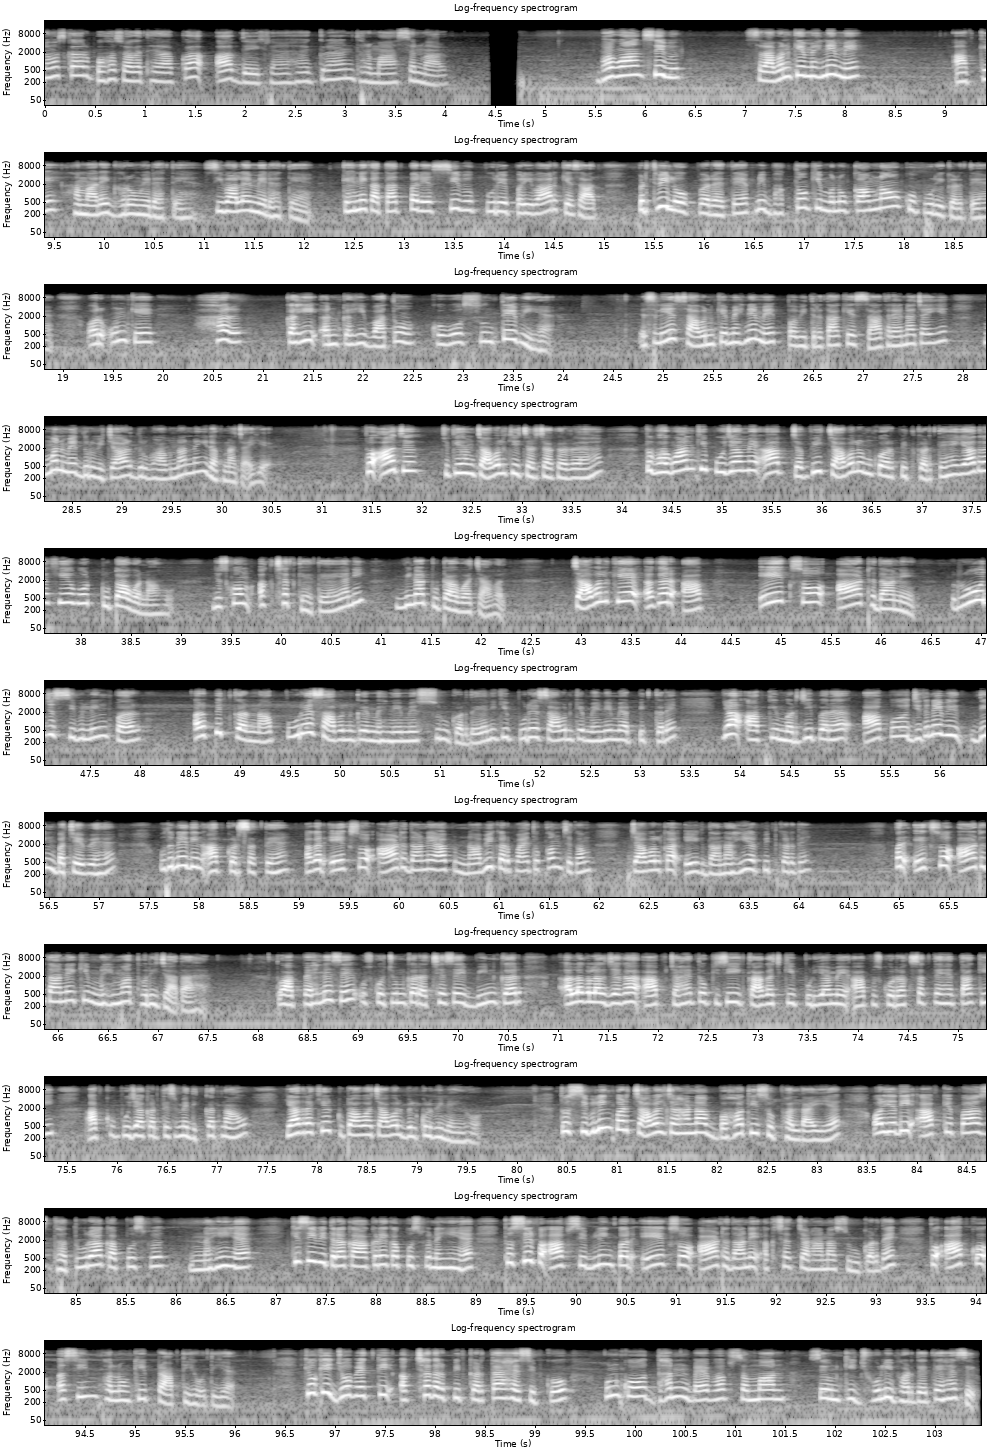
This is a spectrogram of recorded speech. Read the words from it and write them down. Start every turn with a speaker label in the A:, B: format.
A: नमस्कार, बहुत स्वागत है आपका। आप देख रहे हैं ग्रैंड धर्मासन मार्ग। भगवान शिव श्रावण के महीने में आपके हमारे घरों में रहते हैं, शिवालय में रहते हैं। कहने का तात्पर्य, शिव पूरे परिवार के साथ पृथ्वी लोक पर रहते हैं, अपनी भक्तों की मनोकामनाओं को पूरी करते हैं और उनके हर कही अनकही बातों को वो सुनते भी हैं। इसलिए सावन के महीने में पवित्रता के साथ रहना चाहिए, मन में दुर्विचार, दुर्भावना नहीं रखना चाहिए। तो आज चूँकि हम चावल की चर्चा कर रहे हैं तो भगवान की पूजा में आप जब भी चावल उनको अर्पित करते हैं, याद रखिए वो टूटा हुआ ना हो, जिसको हम अक्षत कहते हैं, यानी बिना टूटा हुआ चावल। चावल के अगर आप 108 दाने रोज शिवलिंग पर अर्पित करना पूरे सावन के महीने में शुरू कर दें। यानी कि पूरे सावन के महीने में अर्पित करें या आपकी मर्ज़ी पर है। आप जितने भी दिन बचे हुए हैं, उतने दिन आप कर सकते हैं। अगर 108 दाने आप ना भी कर पाएँ तो कम से कम चावल का एक दाना ही अर्पित कर दें। पर 108 दाने की महिमा थोड़ी ज़्यादा है। तो आप पहले से उसको चुनकर अच्छे से बीन कर अलग अलग जगह आप चाहें तो किसी कागज़ की पुड़िया में आप उसको रख सकते हैं ताकि आपको पूजा करते समय दिक्कत ना हो। याद रखिए, टूटा हुआ चावल बिल्कुल भी नहीं हो। तो शिवलिंग पर चावल चढ़ाना बहुत ही सुफलदायी है और यदि आपके पास धतूरा का पुष्प नहीं है, किसी भी तरह का आंकड़े का पुष्प नहीं है तो सिर्फ़ आप शिवलिंग पर 108 दाने अक्षत चढ़ाना शुरू कर दें तो आपको असीम फलों की प्राप्ति होती है। क्योंकि जो व्यक्ति अक्षत अर्पित करता है शिव को, उनको धन, वैभव, सम्मान से उनकी झोली भर देते हैं शिव।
